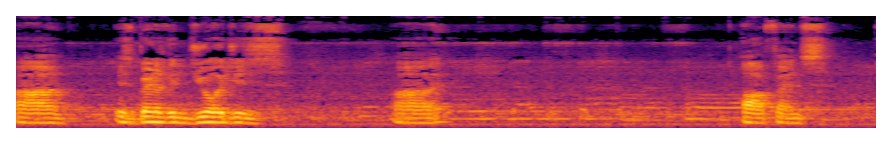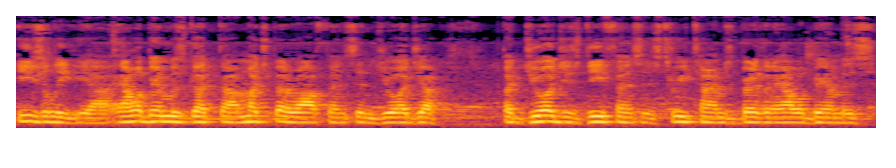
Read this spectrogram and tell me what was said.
uh, is better than Georgia's uh, offense easily. Alabama's got uh, much better offense than Georgia, but Georgia's defense is three times better than Alabama's.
